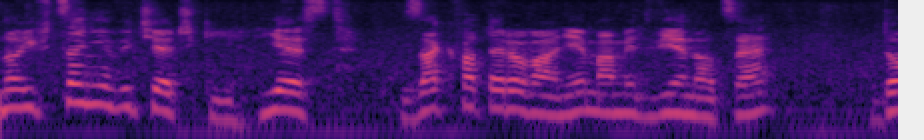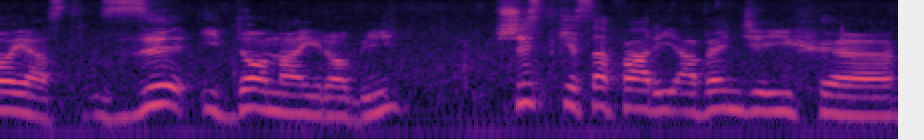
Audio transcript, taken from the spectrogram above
No i w cenie wycieczki jest zakwaterowanie, mamy dwie noce, dojazd z i do Nairobi. Wszystkie safari, a będzie ich. E,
